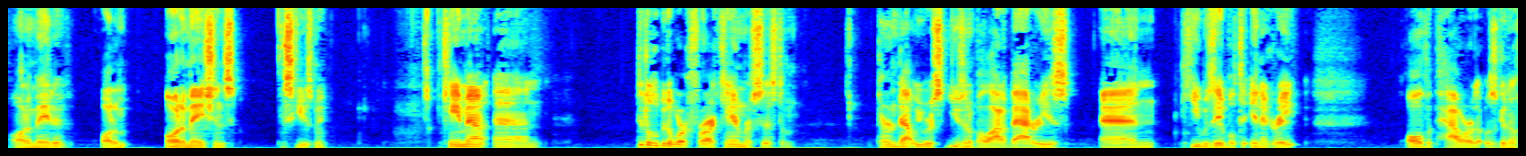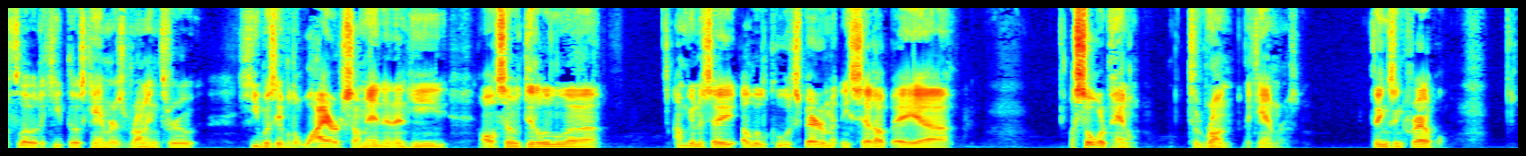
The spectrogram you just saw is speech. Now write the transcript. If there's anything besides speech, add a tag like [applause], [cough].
Automotive, Autom- Automations, excuse me, came out and did a little bit of work for our camera system. Turned out we were using up a lot of batteries, and he was able to integrate all the power that was going to flow to keep those cameras running through. He was able to wire some in, and then he also did a little, uh, I'm going to say, a little cool experiment. He set up a uh, a solar panel to run the cameras. Thing's incredible.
